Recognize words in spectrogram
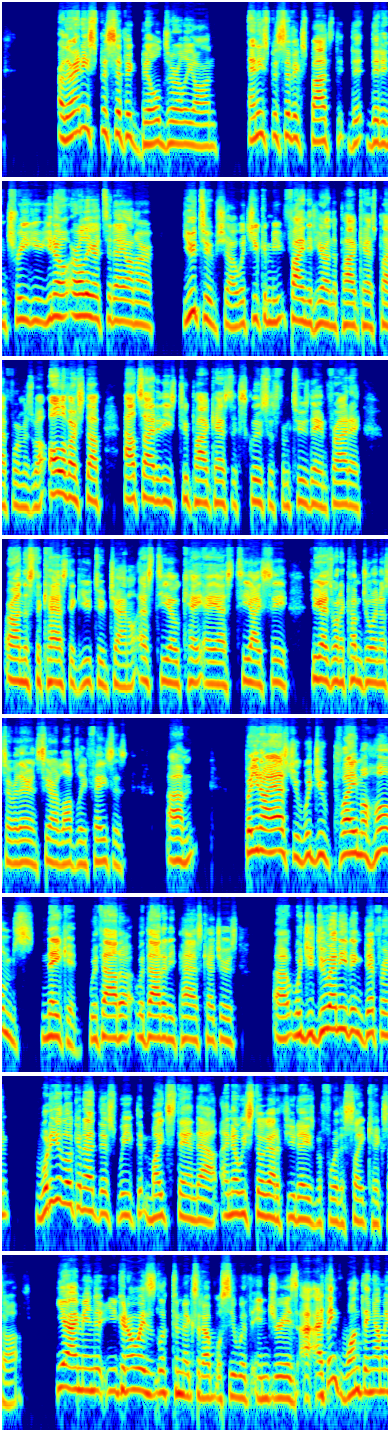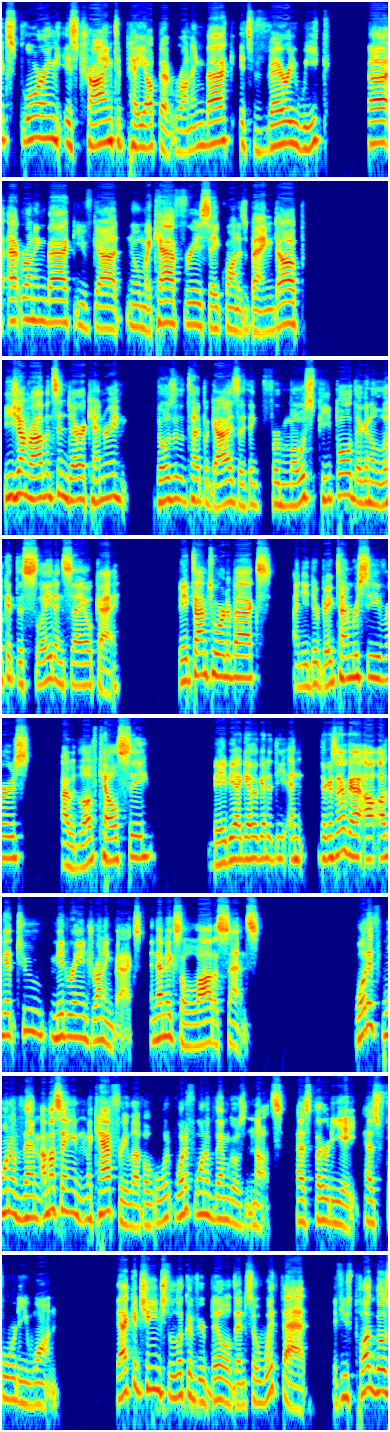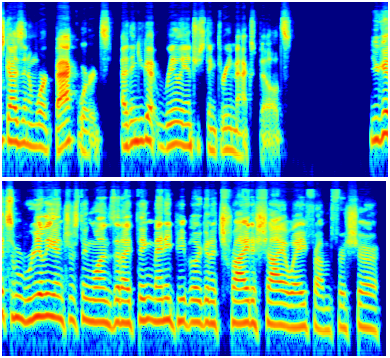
are there any specific builds early on? Any specific spots that, that, that intrigue you? You know, earlier today on our YouTube show, which you can be, find it here on the podcast platform as well. All of our stuff outside of these two podcast exclusives from Tuesday and Friday are on the Stokastic YouTube channel, S T O K A S T I C. If you guys want to come join us over there and see our lovely faces. Um, but you know, I asked you, would you play Mahomes naked without a without any pass catchers? Uh, would you do anything different? What are you looking at this week that might stand out? I know we still got a few days before the slate kicks off. Yeah, I mean, you can always look to mix it up. We'll see with injuries. I, think one thing I'm exploring is trying to pay up at running back. It's very weak uh, at running back. You've got no McCaffrey, Saquon is banged up. Bijan Robinson, Derrick Henry, those are the type of guys I think for most people, they're going to look at this slate and say, okay, big time quarterbacks. I need their big time receivers. I would love Kelce. Maybe I go get a D, and they're gonna say, okay, I'll, I'll get two mid range running backs, and that makes a lot of sense. What if one of them? I'm not saying McCaffrey level. What, what if one of them goes nuts, has 38, has 41? That could change the look of your build. And so with that, if you plug those guys in and work backwards, I think you get really interesting three max builds. You get some really interesting ones that I think many people are going to try to shy away from for sure.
